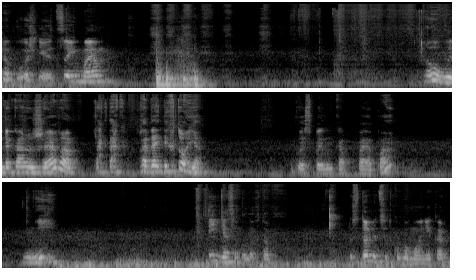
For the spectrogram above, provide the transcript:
Обожнюю цей мем. О, ви така рожева. Так, так, вгадайте, хто я? Ви спинка Пепа? Ні. І я забула хто. Стовідсотково Моніка.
